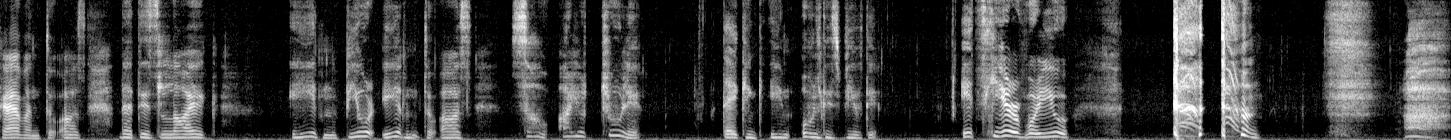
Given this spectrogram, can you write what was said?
heaven to us, that is like Eden, pure Eden to us. So, are you truly taking in all this beauty? It's here for you. Ah.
